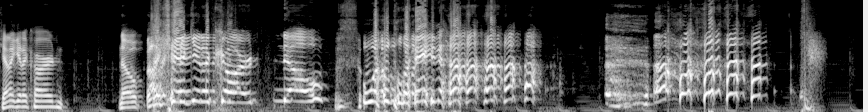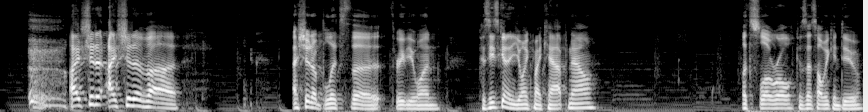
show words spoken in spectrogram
Can I get a card? Nope. I can't get a card. No. Well played. I should I should have uh I should have blitzed the 3v1 cuz he's going to yoink my cap now. Let's slow roll because that's all we can do.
